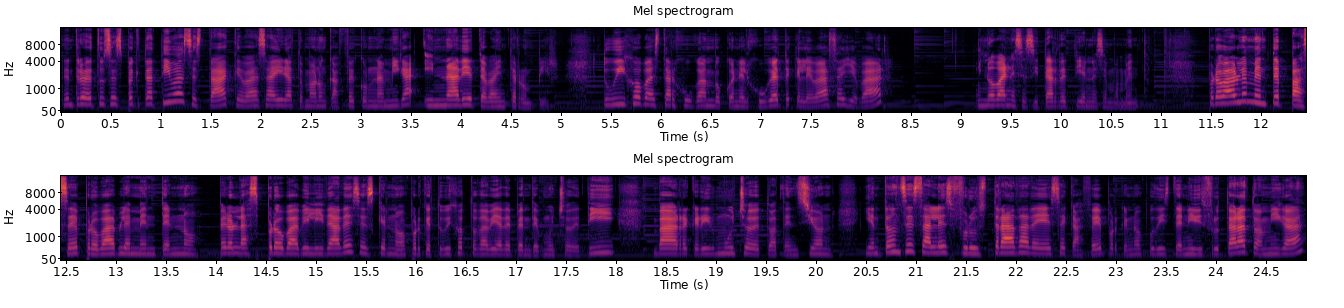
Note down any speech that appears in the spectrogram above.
Dentro de tus expectativas está que vas a ir a tomar un café con una amiga y nadie te va a interrumpir. Tu hijo va a estar jugando con el juguete que le vas a llevar y no va a necesitar de ti en ese momento. Probablemente pase, probablemente no, pero las probabilidades es que no, porque tu hijo todavía depende mucho de ti, va a requerir mucho de tu atención y entonces sales frustrada de ese café porque no pudiste ni disfrutar a tu amiga,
